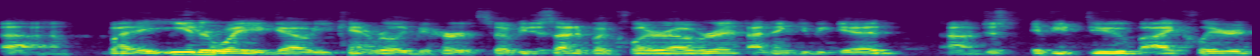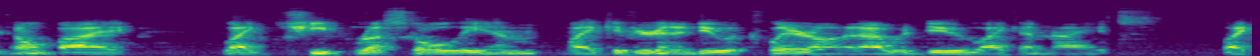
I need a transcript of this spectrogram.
uh, but either way you go, you can't really be hurt. So if you decide to put clear over it, I think you'd be good. Uh, just if you do buy clear, don't buy like cheap Rust-Oleum. Like if you're gonna do a clear on it, I would do like a nice like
